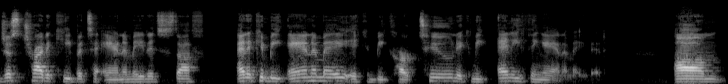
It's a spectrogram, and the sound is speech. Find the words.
just try to keep it to animated stuff. And it can be anime, it can be cartoon, it can be anything animated. Um,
